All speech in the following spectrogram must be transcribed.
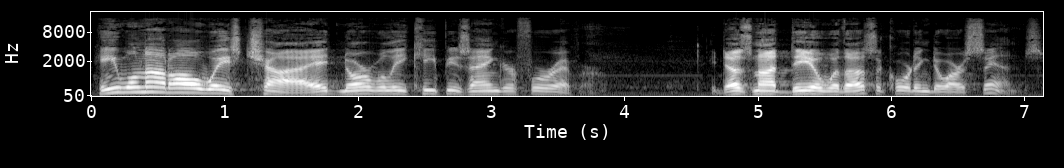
he will not always chide, nor will he keep his anger forever. He does not deal with us according to our sins,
